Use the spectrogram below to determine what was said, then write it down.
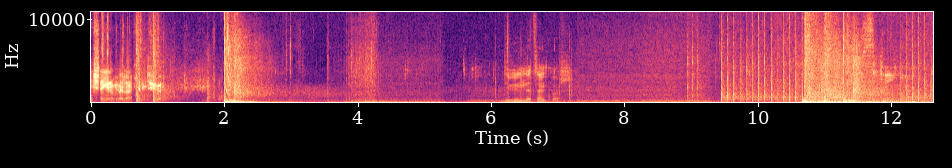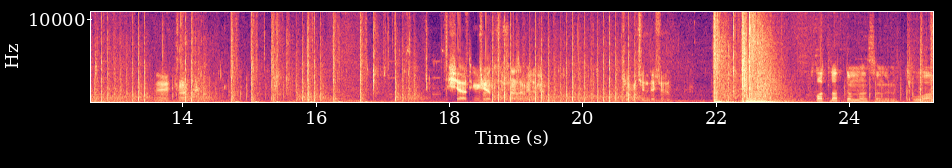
Kepin içine girin beyler. Kep düşüyor. Dibimde tank var. Sikeyim ya. Evet tank. İşareti güncel tutsanıza beyler. Çok içinde şu an. Patlattım lan sanırım. Oha.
